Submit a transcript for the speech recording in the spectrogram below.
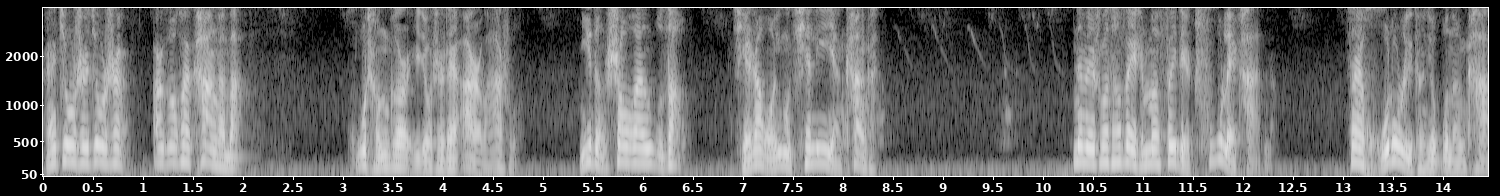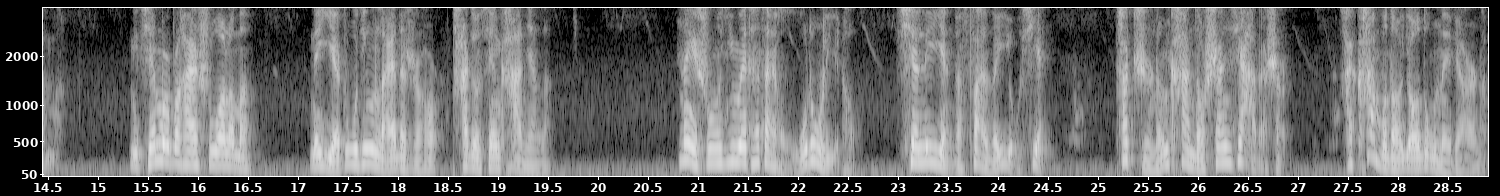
哎，就是就是，二哥快看看吧。胡成哥，也就是这二娃说：“你等稍安勿躁，且让我用千里眼看看。”那位说他为什么非得出来看呢？在葫芦里头就不能看吗？你前面不还说了吗？那野猪精来的时候，他就先看见了。那时候因为他在葫芦里头，千里眼的范围有限，他只能看到山下的事儿，还看不到妖洞那边呢。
